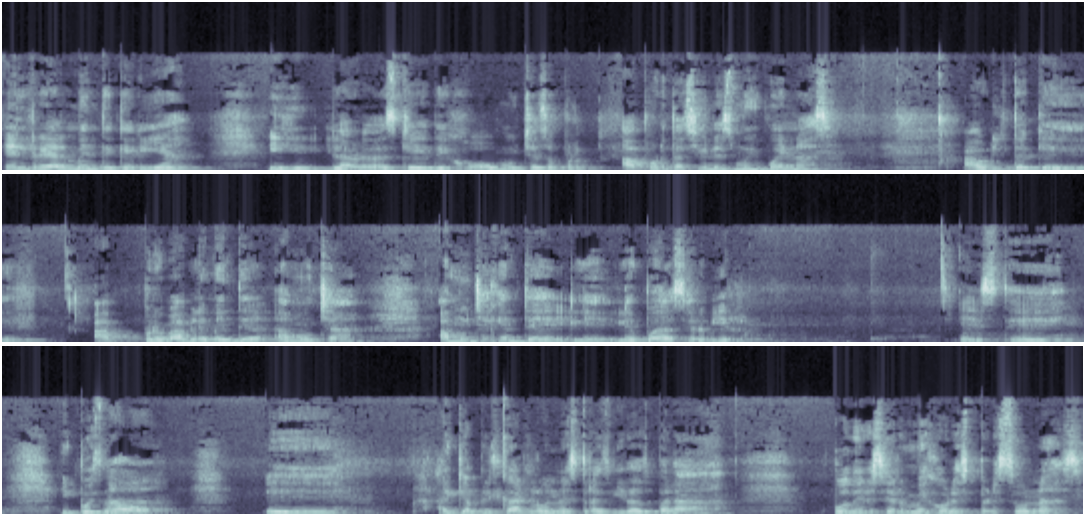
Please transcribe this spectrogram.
él realmente quería. Y la verdad es que dejó muchas aportaciones muy buenas. Ahorita que probablemente a mucha a mucha gente le, le pueda servir este y pues nada eh, hay que aplicarlo en nuestras vidas para poder ser mejores personas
